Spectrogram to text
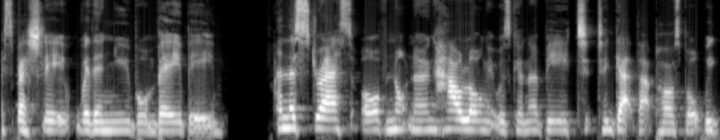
especially with a newborn baby. And the stress of not knowing how long it was going to be to get that passport. We,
